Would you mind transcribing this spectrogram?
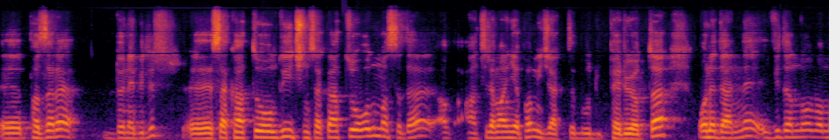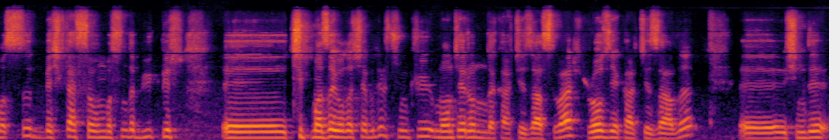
E, pazara dönebilir. E, sakatlığı olduğu için sakatlığı olmasa da antrenman yapamayacaktı bu periyotta. O nedenle Vida'nın olmaması Beşiktaş savunmasında büyük bir e, çıkmaza yol açabilir. Çünkü Montero'nun da kart cezası var. Rozier kart cezalı. E, şimdi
